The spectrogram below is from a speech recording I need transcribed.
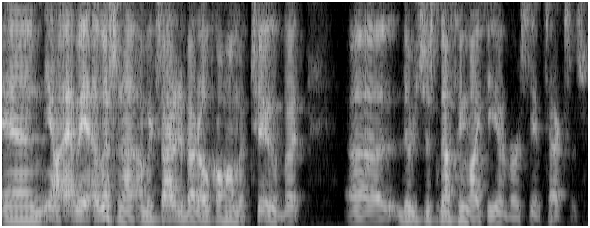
and you know, I mean, listen, I, am excited about Oklahoma too, but uh, there's just nothing like the University of Texas.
